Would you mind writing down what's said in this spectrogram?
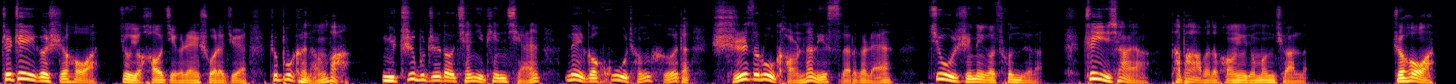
这这个时候啊，就有好几个人说了句：“这不可能吧？你知不知道前几天前那个护城河的十字路口那里死了个人，就是那个村子的？”这一下呀，他爸爸的朋友就蒙圈了。之后啊，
